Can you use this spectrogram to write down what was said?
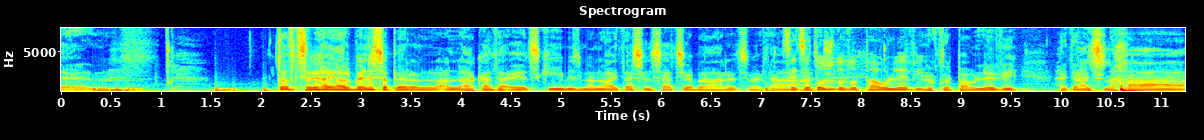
אה, טוב, צריך היה הרבה לספר על, על להקת העץ, כי בזמנו הייתה סנסציה בארץ, והייתה... סנסצייתו של דוקטור פאול לוי. דוקטור פאול לוי. הייתה הצלחה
